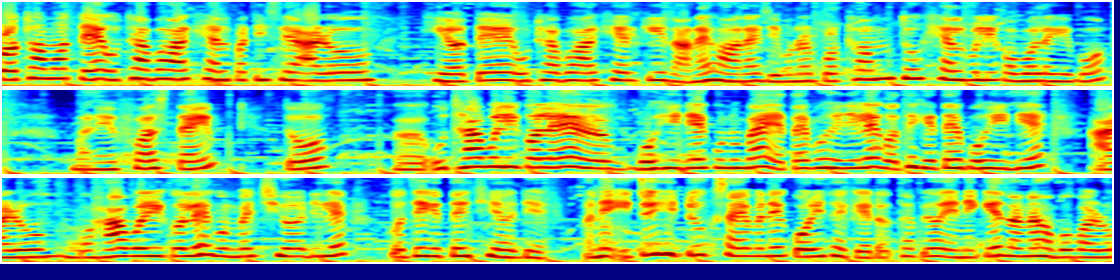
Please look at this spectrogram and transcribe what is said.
প্ৰথমতে উঠা বহা খেল পাতিছে আৰু সিহঁতে উঠা বহা খেল কি জানে হোৱা নাই জীৱনৰ প্ৰথমটো খেল বুলি ক'ব লাগিব। মানে ফাৰ্ষ্ট টাইম তো উঠা বুলি ক'লে বহি দিয়ে কোনোবাই এটাই বহি দিলে গোটেইকেইটাই বহি দিয়ে আৰু বহা বুলি ক'লে কোনোবাই থিয় দিলে গোটেইকেইটাই থিয় দিয়ে। মানে ইটো সিটোক চাই মানে কৰি থাকে তথাপিও এনেকৈ জনা হ'ব বাৰু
